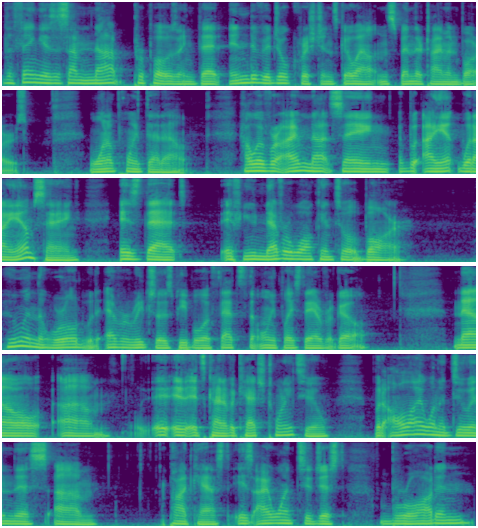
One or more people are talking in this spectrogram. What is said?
the thing is is I'm not proposing that individual Christians go out and spend their time in bars. I want to point that out. However, I'm not saying but I am what I am saying is that if you never walk into a bar, who in the world would ever reach those people if that's the only place they ever go? Now, um, it, it's kind of a catch 22, but all I want to do in this um, podcast is I want to just broaden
